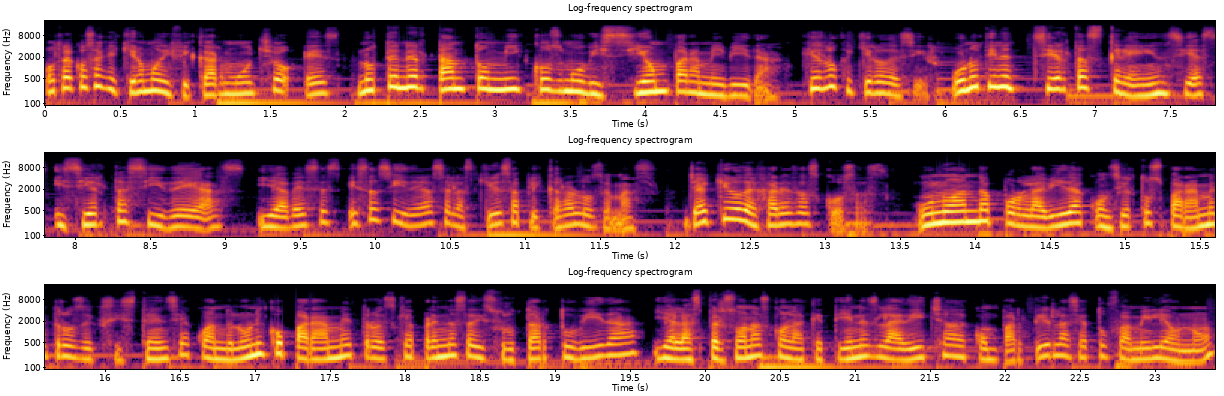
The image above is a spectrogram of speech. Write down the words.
Otra cosa que quiero modificar mucho es no tener tanto mi cosmovisión para mi vida. ¿Qué es lo que quiero decir? Uno tiene ciertas creencias y ciertas ideas y a veces esas ideas se las quieres aplicar a los demás. Ya quiero dejar esas cosas. Uno anda por la vida con ciertos parámetros de existencia cuando el único parámetro es que aprendas a disfrutar tu vida y a las personas con las que tienes la dicha de compartirla, sea tu familia o no.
